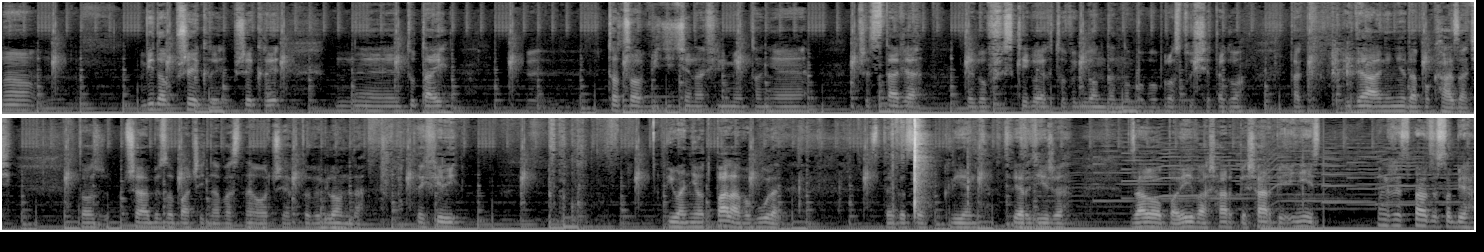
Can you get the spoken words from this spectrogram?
No, widok przykry, przykry. Yy, tutaj yy, to co widzicie na filmie to nie przedstawia tego wszystkiego jak to wygląda, no bo po prostu się tego tak idealnie nie da pokazać. To trzeba by zobaczyć na własne oczy jak to wygląda. W tej chwili piła nie odpala w ogóle z tego co klient twierdzi, że zalał paliwa, szarpie, szarpie i nic. Także sprawdzę sobie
